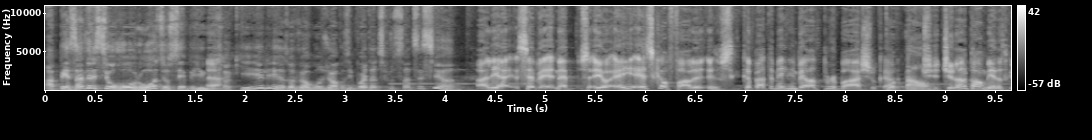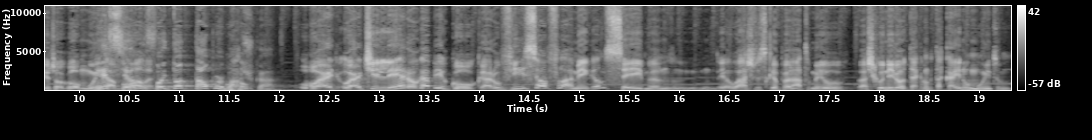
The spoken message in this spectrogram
Apesar dele ser horroroso, eu sempre digo É. isso aqui, ele resolveu alguns jogos importantes pro Santos esse ano. Aliás, você vê, né? Eu, é esse que eu falo. Esse campeonato é meio nivelado por baixo, cara. Total, T- Tirando o. Palmeiras, que jogou muita esse bola. ano foi total por baixo, cara. O, ar- o artilheiro é o Gabigol, cara. O vice é o Flamengo. Eu não sei, mano. Eu acho esse campeonato meio. Eu acho que o nível técnico tá caindo muito.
